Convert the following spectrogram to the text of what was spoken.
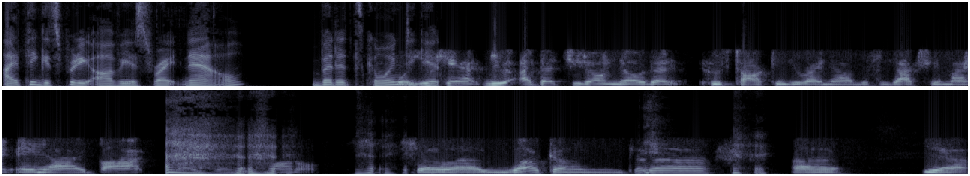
I think it's pretty obvious right now, but it's going Well, to you get. can't. You, I bet you don't know that who's talking to you right now. This is actually my AI bot model. So uh, welcome. Ta-da. Uh, yeah,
